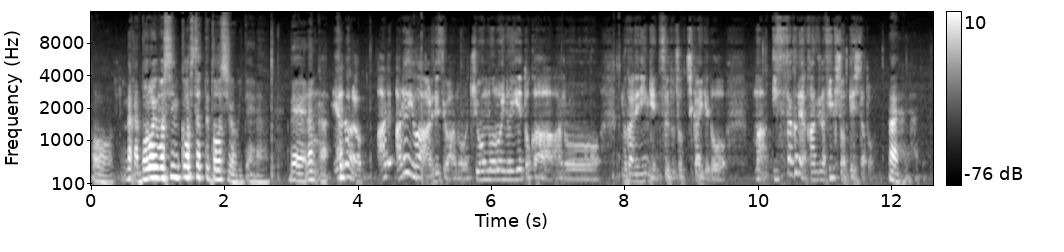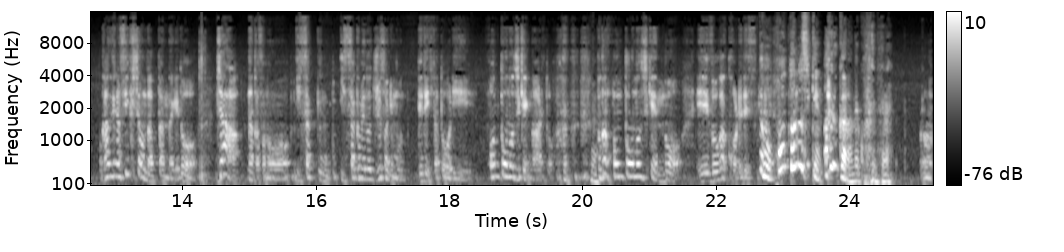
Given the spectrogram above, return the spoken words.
う、こう、なんか呪いも進行しちゃってどうしようみたいな。で、なんかい、やだからあるあるいはあれですよあの「中音呪いの家」とか「あのムカデ人間2」とちょっと近いけどまあ一作目は完全なフィクションでしたとはいはいはい。完全なフィクションだったんだけどじゃあなんかその一作一作目の呪詛にも出てきた通り本当の事件があると この本当の事件の映像がこれですでも、本当の事件あるからね、これね。うん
